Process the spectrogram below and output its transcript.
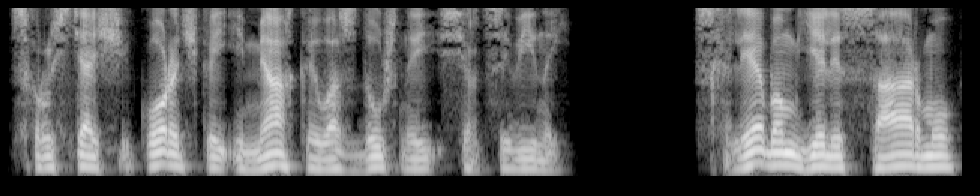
с хрустящей корочкой и мягкой воздушной сердцевиной. С хлебом ели сарму,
